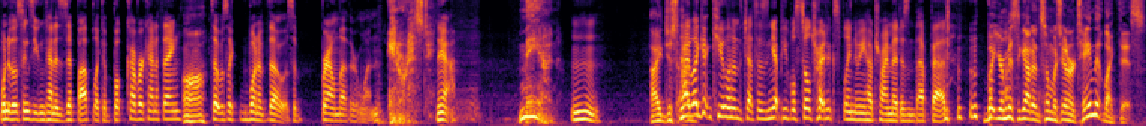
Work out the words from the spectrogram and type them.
one of those things you can kind of zip up, like a book cover kind of thing. Uh huh. So it was like one of those, a brown leather one. Interesting, Yeah. man. Mm-hmm. I just, I like it. Keelan in the chat says, and yet people still try to explain to me how TriMet isn't that bad. but you're missing out on so much entertainment like this.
